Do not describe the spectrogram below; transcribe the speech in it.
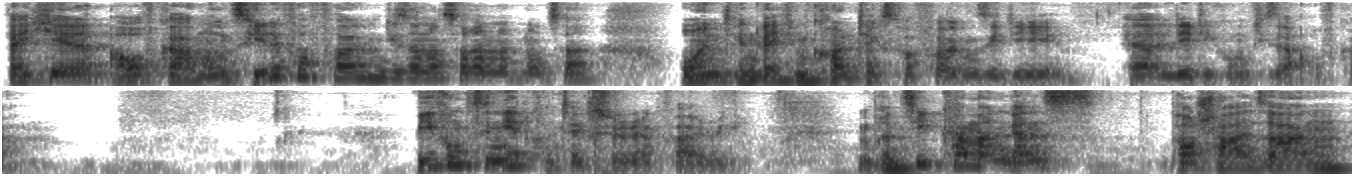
Welche Aufgaben und Ziele verfolgen diese Nutzerinnen und Nutzer? Und in welchem Kontext verfolgen sie die Erledigung dieser Aufgaben? Wie funktioniert Contextual Inquiry? Im Prinzip kann man ganz pauschal sagen,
